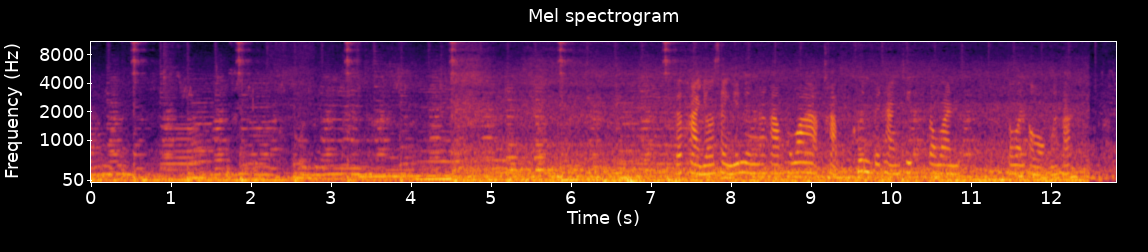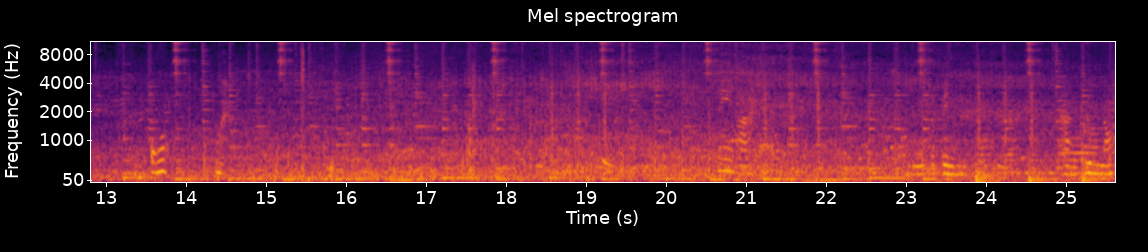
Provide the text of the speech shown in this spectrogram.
นะเพื่อนๆให้ดูบริเวณด้านล่างนะคะจะถ่ายย้อนแสงนิดนึงนะคะ เพราะว่าขับขึ้นไปทางทิศตะวันตะวันออกนะคะ โอ้ เป็นทางขึ้นเนาะ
